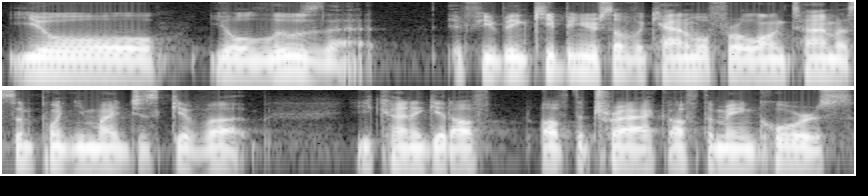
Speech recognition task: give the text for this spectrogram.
you'll you'll lose that. If you've been keeping yourself accountable for a long time, at some point you might just give up. You kind of get off off the track, off the main course,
